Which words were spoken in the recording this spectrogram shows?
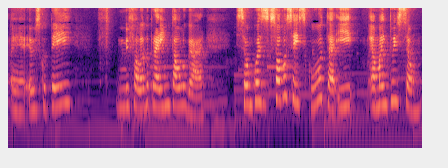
é, eu escutei me falando para ir em tal lugar. São coisas que só você escuta e é uma intuição.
